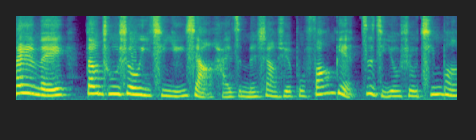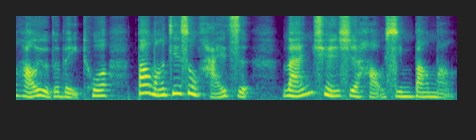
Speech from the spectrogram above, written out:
他认为，当初受疫情影响，孩子们上学不方便，自己又受亲朋好友的委托帮忙接送孩子，完全是好心帮忙。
